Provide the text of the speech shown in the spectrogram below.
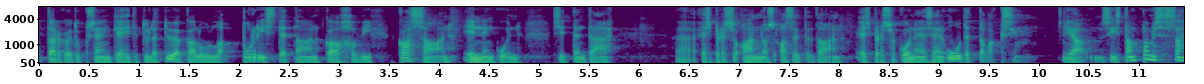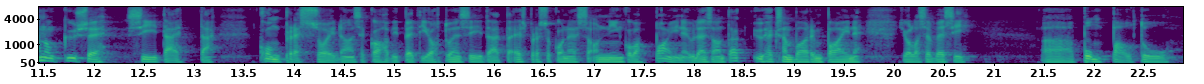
tarkoitukseen kehitetyllä työkalulla puristetaan kahvi kasaan ennen kuin sitten tämä espresso-annos asetetaan espressokoneeseen uutettavaksi. Ja siis tamppaamisessahan on kyse siitä, että kompressoidaan se kahvipeti johtuen siitä, että espressokoneessa on niin kova paine. Yleensä on tämä 9 baarin paine, jolla se vesi äh, pumppautuu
